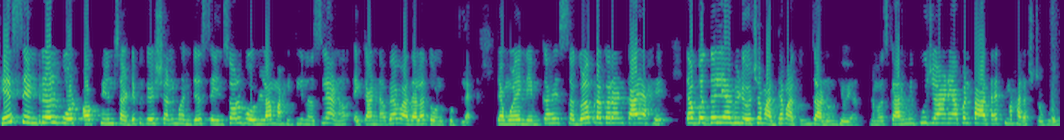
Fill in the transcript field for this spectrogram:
हे central board of film certification म्हणजे सेन्सॉर बोर्डला माहिती नसल्यानं एका नव्या वादाला तोंड फुटलंय. त्यामुळे नेमकं हे सगळं प्रकरण काय आहे? त्याबद्दल या व्हिडिओच्या माध्यमातून जाणून घेऊयात नमस्कार मी पूजा आणि आपण पाहत आहेत महाराष्ट्र भूमी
